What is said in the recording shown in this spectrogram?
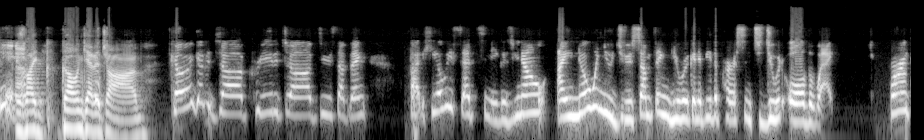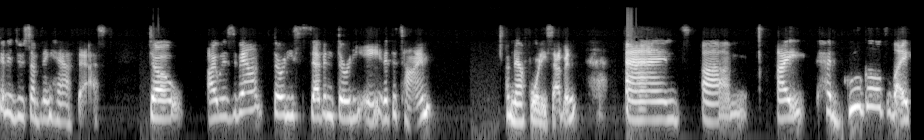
You know? It's like, go and get a job. go and get a job, create a job, do something. But he always said to me, because, you know, I know when you do something, you were going to be the person to do it all the way. We aren't going to do something half assed. So I was about 37, 38 at the time. I'm now 47. And um, I had Googled like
